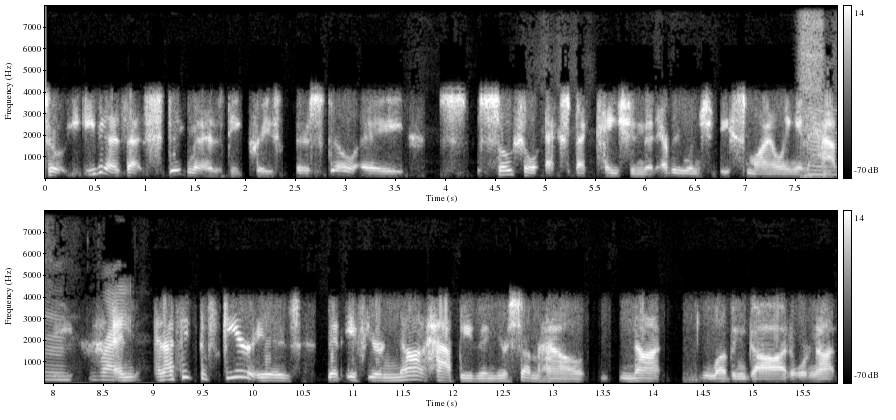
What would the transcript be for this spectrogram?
so even as that stigma has decreased, there's still a social expectation that everyone should be smiling and happy. Mm, right. And and I think the fear is that if you're not happy, then you're somehow not loving God or not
